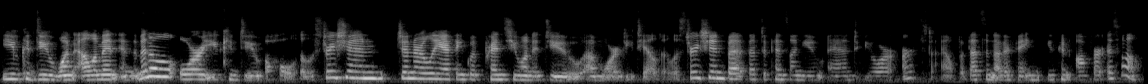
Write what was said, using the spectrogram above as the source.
You could do one element in the middle or you can do a whole illustration. Generally, I think with prints you want to do a more detailed illustration, but that depends on you and your art style. But that's another thing you can offer as well.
